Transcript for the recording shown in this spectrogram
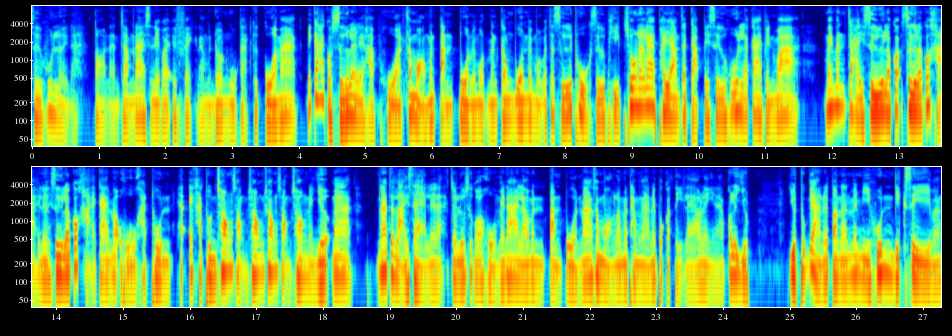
ซื้อหุ้นเลยนะ ตอนนั้นจำได้ snake bite effect นะเหมือนโดนงูกัดคือกลัวมาก ไม่กล้ากดซื้อเลยเลยครับ หัวสมองมันปั่นป่วนไปหมดมันกังวลไปหมดว่าจะซื้อถูกซื้อผิดช่วงแรกๆพยายามจะกลับไปซื้อหุ้นแล้วกลายเป็นว่า ไม่มั่นใจซื้อแล้วก็ซื้อแล้วก็ขายเลยซื้อแล้วก็ขายกลายมาโอ้โหขาดทุนไอ้ขาดทุนช่องสองช่องช่องสองช่องเนี่ยเยอะมาก น่าจะหลายแสนเลยแหละจนรู้สึกว่าโอ้โหไม่ได้แล้วมันปั่นป่วนมากสมองเรามันทำงานไม่ปกติแล้วอะไรอย่างเงี้ยครับก็เลยหยุดหยุดทุกอย่างด้วยตอนนั้นมันมีหุ้น Big C มั้ง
